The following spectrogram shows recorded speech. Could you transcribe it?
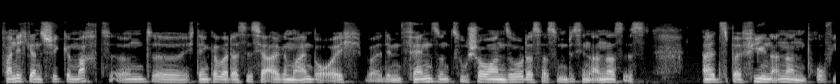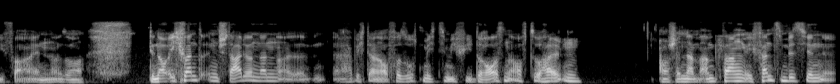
fand ich ganz schick gemacht und äh, ich denke aber, das ist ja allgemein bei euch, bei den Fans und Zuschauern so, dass das so ein bisschen anders ist als bei vielen anderen Profivereinen. Also genau, ich fand im Stadion dann, äh, habe ich dann auch versucht, mich ziemlich viel draußen aufzuhalten auch schon am Anfang. Ich fand es ein bisschen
